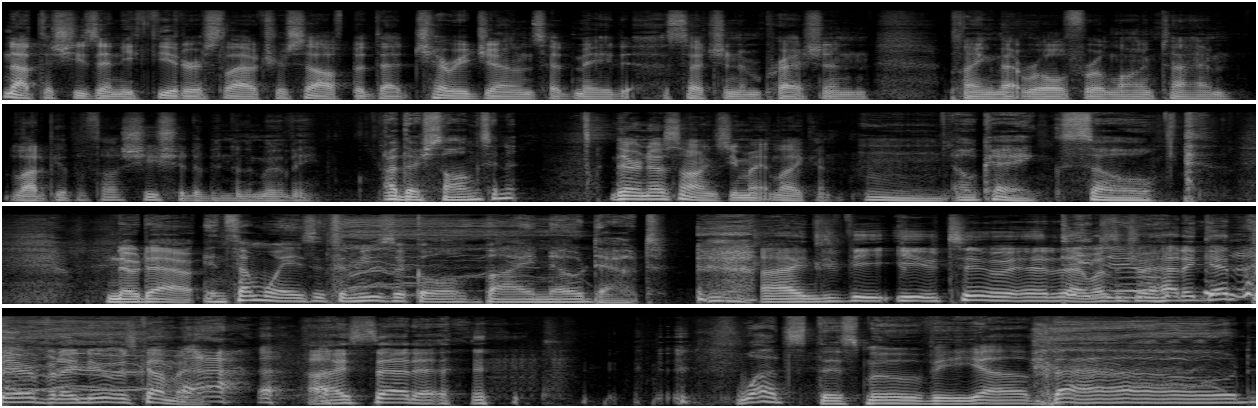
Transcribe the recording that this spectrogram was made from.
Not that she's any theater slouch herself, but that Cherry Jones had made uh, such an impression playing that role for a long time. A lot of people thought she should have been in the movie. Are there songs in it? There are no songs. You might like it, hmm, Okay, so no doubt. in some ways, it's a musical by No Doubt. I beat you to it. I wasn't sure how to get there, but I knew it was coming. I said it. What's this movie about?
